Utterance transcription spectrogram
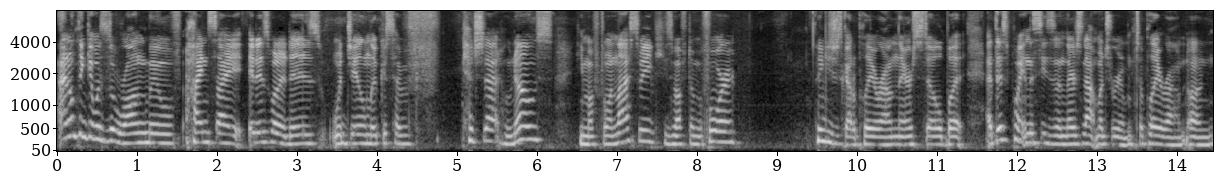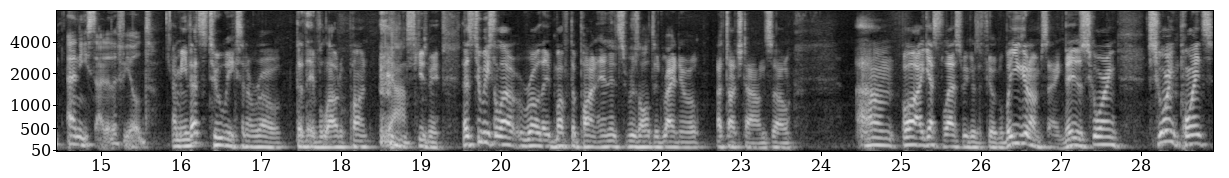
I don't think it was the wrong move. Hindsight, it is what it is. Would Jaylin Lucas have catch that? Who knows? He muffed one last week. He's muffed them before. I think he's just got to play around there still. But at this point in the season, there's not much room to play around on any side of the field. I mean, that's two weeks in a row that they've allowed a punt. Yeah. Excuse me. That's two weeks in a row they've muffed a punt, and it's resulted right into a touchdown. So, um, well, I guess last week was a field goal, but you get what I'm saying. They are scoring, scoring points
